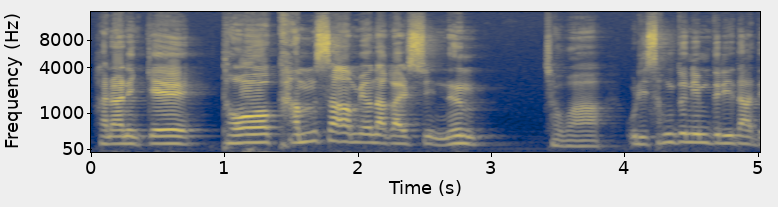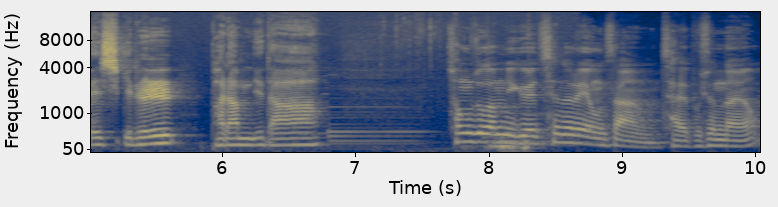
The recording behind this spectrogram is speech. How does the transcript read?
하나님께 더 감사하며 나갈 수 있는 저와 우리 성도님들이 다 되시기를 바랍니다. 청주감리교회 채널의 영상 잘 보셨나요?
